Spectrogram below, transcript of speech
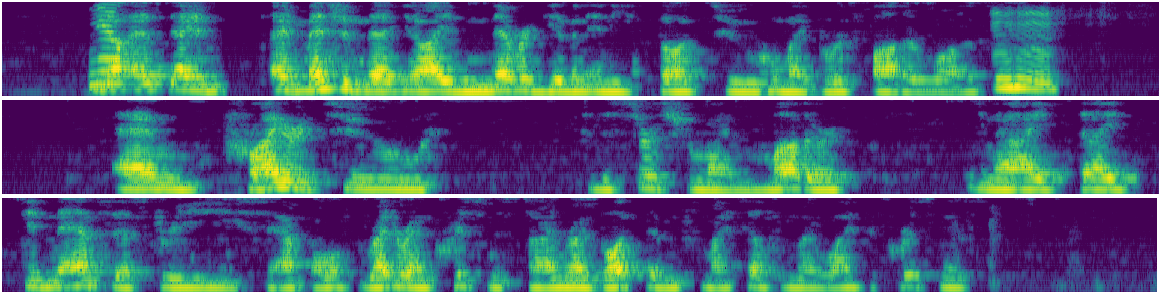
You Now- know, I, I, had, I had mentioned that you know I had never given any thought to who my birth father was. hmm And prior to to the search for my mother, you know, I I did an ancestry sample right around Christmas time, where I bought them for myself and my wife at Christmas.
